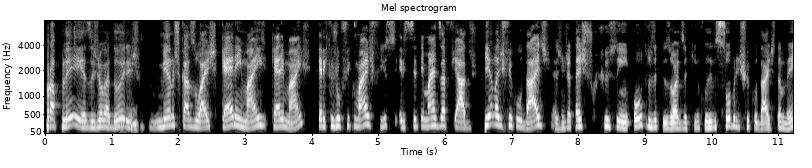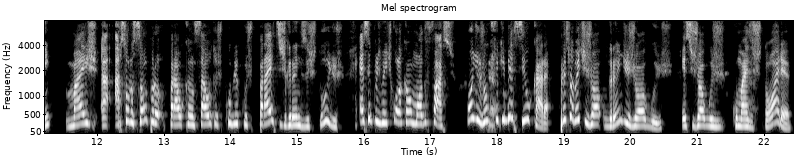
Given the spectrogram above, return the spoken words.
pro players, os jogadores uhum. menos casuais querem mais, querem mais, querem que o jogo fique mais difícil, eles se sentem mais desafiados pela dificuldade. A gente até discutiu isso em outros episódios aqui, inclusive sobre dificuldade também. Mas a, a solução para alcançar outros públicos para esses grandes estúdios é simplesmente colocar um modo fácil. Onde o jogo é. fica imbecil, cara. Principalmente jo grandes jogos, esses jogos com mais história,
